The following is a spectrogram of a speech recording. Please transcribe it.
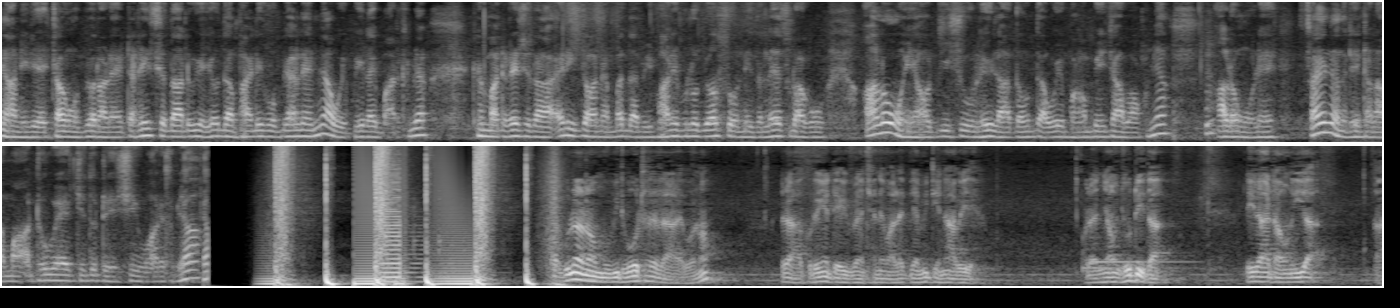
နာနေတဲ့အကြောင်းကိုပြောတာတဲ့တတိစစ်သားတို့ရဲ့ရုပ်သံဖိုင်လေးကိုပြန်လည်မျှဝေပေးလိုက်ပါတယ်ခင်ဗျာဒီမှာတတိစစ်သားအဲ့ဒီအကြောင်းနဲ့ပတ်သက်ပြီးဘာတွေဘလို့ပြောဆိုနေသလဲဆိုတာကိုအားလုံးဝင်ရောက်ကြည့်ရှုလေ့လာသုံးသပ်ဝေဖန်ပေးကြပါခင်ဗျာအားလုံးကိုလည်းဆိုင်တဲ့သတင်းဌာနမှာအထူးပဲကျေးဇူးတင်ရှိပါတယ်ခင်ဗျာ အခုနောက်တော့ movie တစ်ပုဒ်ထပ်လာတယ်ပေါ့နော်အဲ့ဒါကိုရင်းရဲ့ Telegram channel မှာလည်းပြန်ပြီးတင်ထားပေးတယ်ဟိုဒါညောင်ကျိုးဒေတာလေလာတောင်ကြီးကဒါ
